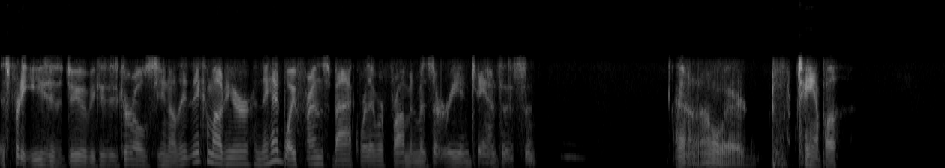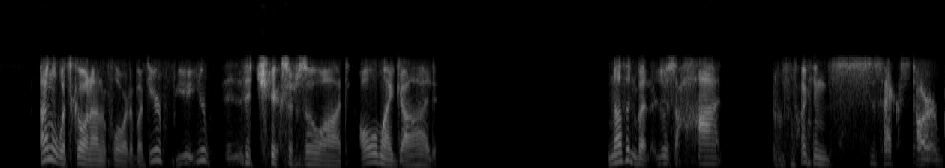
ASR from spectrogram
It's pretty easy to do because these girls, you know, they they come out here and they had boyfriends back where they were from in Missouri and Kansas and I don't know where Tampa I don't know what's going on in Florida, but you're you, you're the chicks are so hot. Oh my god. Nothing but just hot, fucking sex starved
